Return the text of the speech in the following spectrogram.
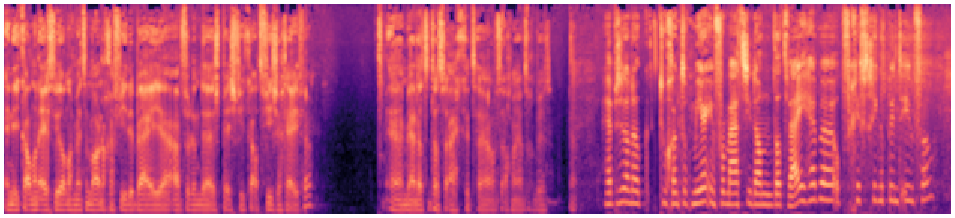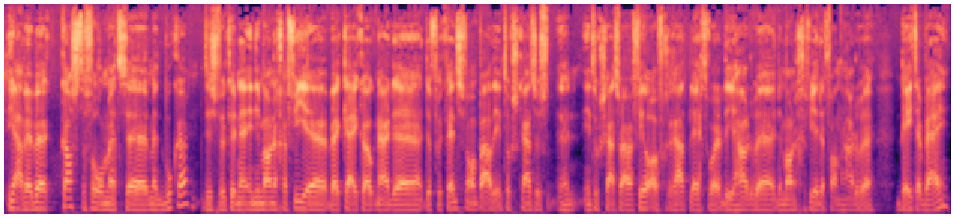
En die kan dan eventueel nog met de monografie erbij uh, aanvullende specifieke adviezen geven. Uh, ja, dat, dat is eigenlijk het, over het algemeen wat er gebeurt. Hebben ze dan ook toegang tot meer informatie dan dat wij hebben op vergiftigingen.info? Ja, we hebben kasten vol met, uh, met boeken. Dus we kunnen in die monografie, uh, wij kijken ook naar de, de frequentie van bepaalde intoxicaties. Dus een intoxicatie waar veel over geraadpleegd worden, die houden we, de monografie daarvan houden we beter bij.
